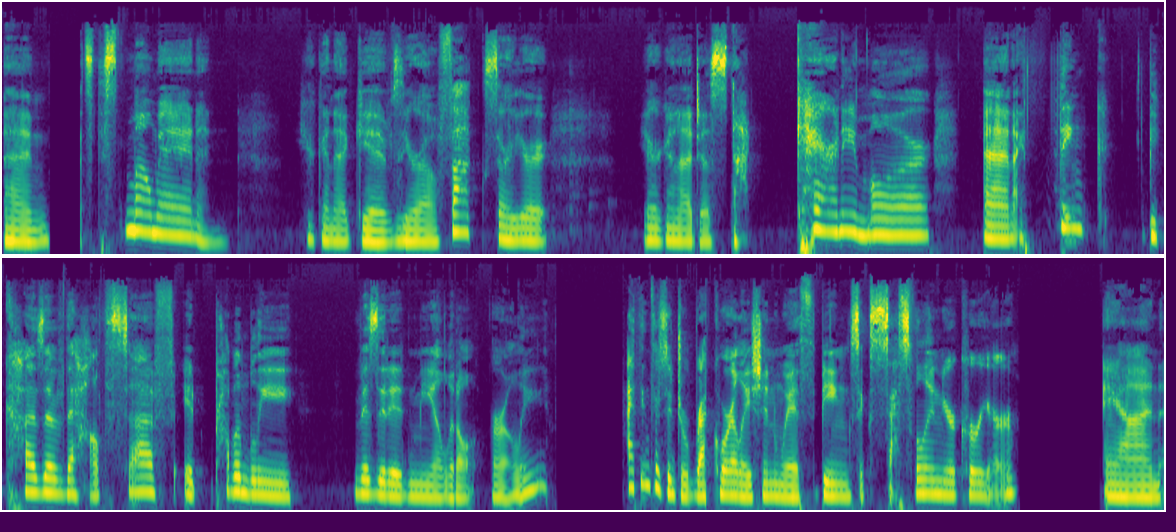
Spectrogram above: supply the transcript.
and it's this moment, and you're gonna give zero fucks, or you're you're gonna just not care anymore. And I think because of the health stuff, it probably visited me a little early. I think there's a direct correlation with being successful in your career and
